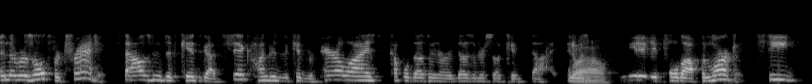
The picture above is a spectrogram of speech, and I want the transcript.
and the results were tragic. Thousands of kids got sick, hundreds of kids were paralyzed, a couple dozen or a dozen or so kids died, and wow. it was immediately pulled off the market. See,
